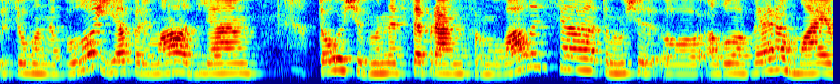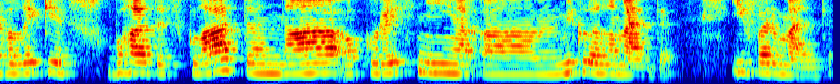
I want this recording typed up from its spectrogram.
усього не було, і я приймала для того, щоб мене все правильно формувалося, тому що о, алоe вера має великий багатий склад на корисні е, мікроелементи і ферменти.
